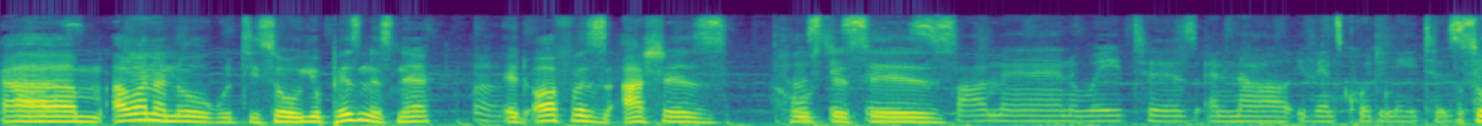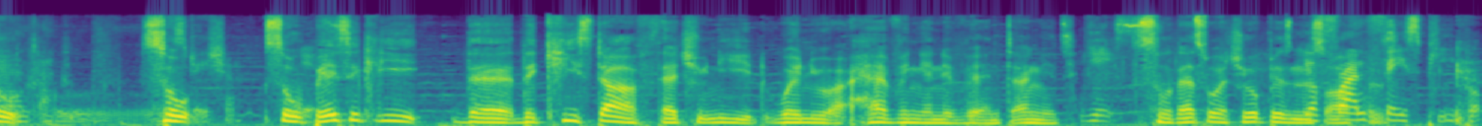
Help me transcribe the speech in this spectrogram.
um I want to know ukuthi so your business ne Mm. it offers ushers, hostesses. barmen, waiters, and now events coordinators So- and so-. So Yes. basically the the key stuff that you need when you are having an event, angit. yes, So that's what your business. your front offers. face people.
